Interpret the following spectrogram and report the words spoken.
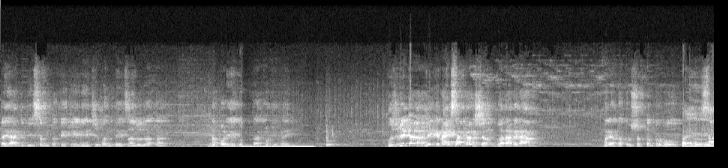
दया निधी संत ते केनेचे पंते चालू जातात. न पडे गुंता कोठे काही. कुजवी कर लेकिन ऐसा कर श- भर आवे राम. मर्यादा पुरुषोत्तम प्रभू. ऐसा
